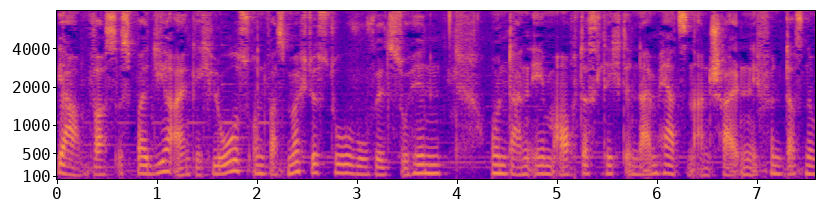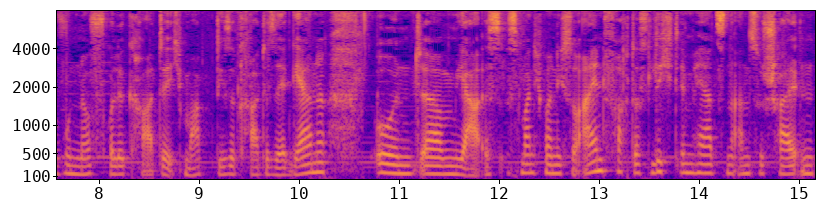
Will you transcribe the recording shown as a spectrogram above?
ja, was ist bei dir eigentlich los und was möchtest du, wo willst du hin und dann eben auch das Licht in deinem Herzen anschalten. Ich finde das eine wundervolle Karte. Ich mag diese Karte sehr gerne und ähm, ja, es ist manchmal nicht so einfach, das Licht im Herzen anzuschalten,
